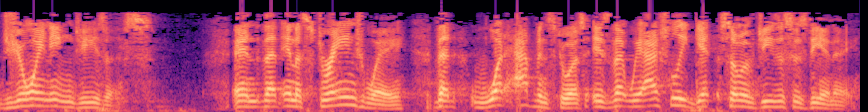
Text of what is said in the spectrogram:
joining Jesus. And that in a strange way, that what happens to us is that we actually get some of Jesus' DNA.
